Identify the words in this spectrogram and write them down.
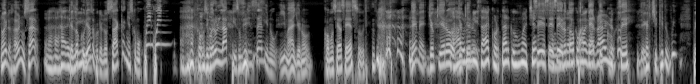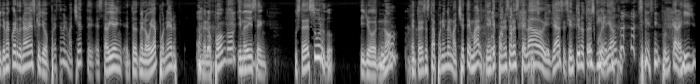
No, y lo saben usar. Ajá, Que es lo fijo. curioso, porque lo sacan y es como, ¡cuing, cuing! Ajá. Como si fuera un lápiz, un pincel. Y no, y ma, yo no, ¿cómo se hace eso? Deme, yo quiero, Ajá, yo uno quiero. ni sabe cortar con un machete. Sí, sí, sí, no uno todo cómo agarrarlo. Sí, llega el chiquito. uy. Pues yo me acuerdo una vez que yo, préstame el machete, está bien, entonces me lo voy a poner. Y me lo pongo y me dicen, ¿usted es zurdo? Y yo, no. Entonces está poniendo el machete mal, tiene que ponérselo a este lado y ya, se siente uno todo escueleado. Sí, sí, por un carajillo.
